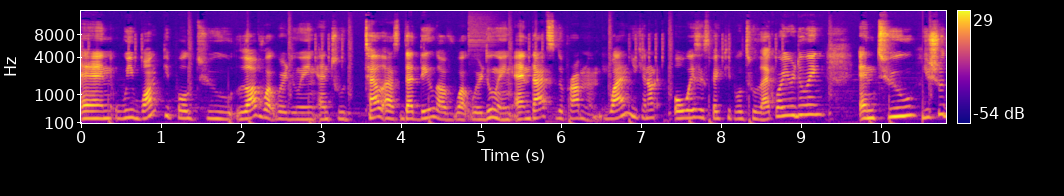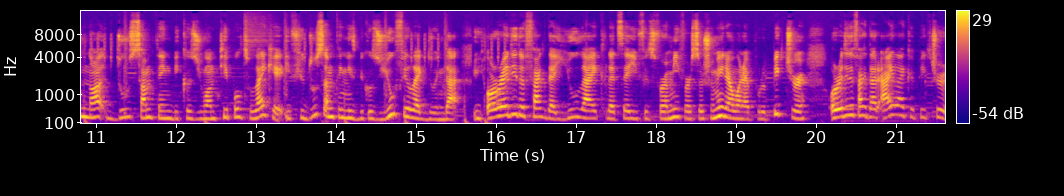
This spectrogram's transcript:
and we want people to love what we're doing and to tell us that they love what we're doing. And that's the problem. One you cannot always expect people to like what you're doing. And two you should not do something because you want people to like it. If you do something is because you feel like doing that. Already the fact that you like let's say if it's for me for social media when i put a picture already the fact that i like a picture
